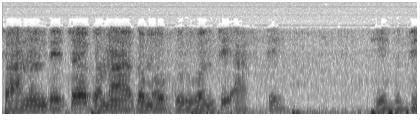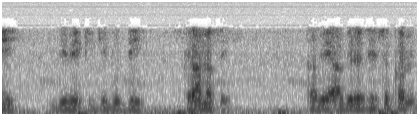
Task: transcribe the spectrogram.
स्वानंदे च, गमागमो कुर्वन्ति आस्ते। ये बुद्धि, विवेकी की बुद्धि, क्रम से। कभी अविरोधी सुख में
